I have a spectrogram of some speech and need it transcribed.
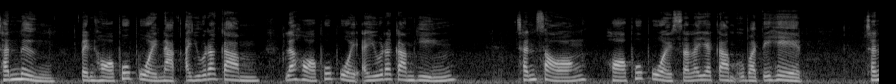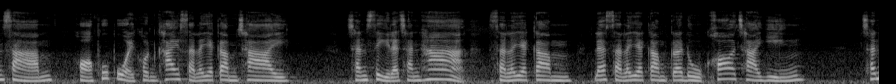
ชั้น 1 เป็นหอผู้ป่วยหนักอายุรกรรม และหอผู้ป่วยอายุรกรรมหญิง ชั้น 2 หอผู้ป่วยศัลยกรรมอุบัติเหตุ ชั้น 3 หอผู้ป่วยคนไข้ศัลยกรรมชาย ชั้น 4 และชั้น 5ศัลยกรรม และศัลยกรรมกระดูกข้อชายหญิง ชั้น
